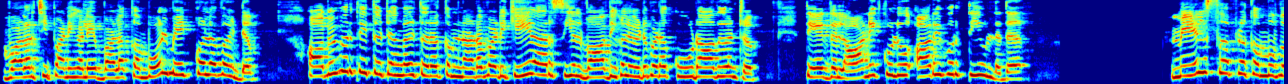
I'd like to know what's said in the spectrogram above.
வளர்ச்சி பணிகளை வழக்கம் போல் மேற்கொள்ள வேண்டும். அபிவிருத்தி திட்டங்கள் திறக்கும் நடவடிக்கையில் அரசியல்வாதிகள் ஈடுபடக்கூடாது என்றும் தேர்தல் ஆணைக்குழு அறிவுறுத்தியுள்ளது. மேல் சப்ரகமுவ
